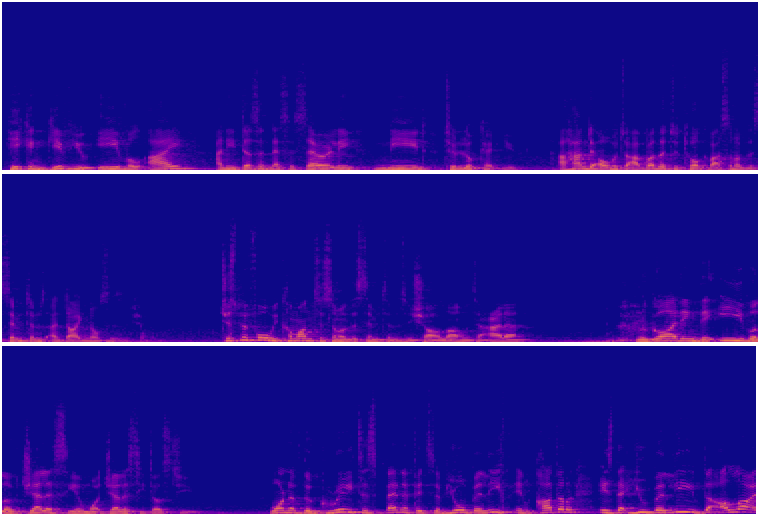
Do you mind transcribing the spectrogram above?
He can give you evil eye and he doesn't necessarily need to look at you. I'll hand it over to our brother to talk about some of the symptoms and diagnosis inshallah. Just before we come on to some of the symptoms inshallah ta'ala regarding the evil of jealousy and what jealousy does to you. One of the greatest benefits of your belief in Qadr is that you believe that Allah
